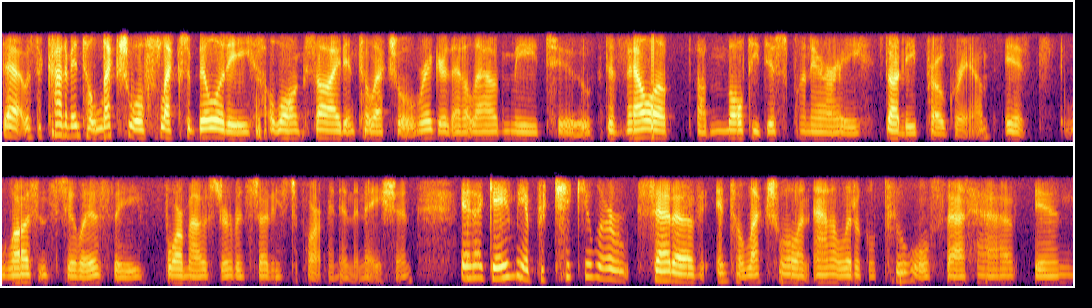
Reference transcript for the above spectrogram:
that was a kind of intellectual flexibility alongside intellectual rigor that allowed me to develop a multidisciplinary study program. It was and still is the foremost urban studies department in the nation. And it gave me a particular set of intellectual and analytical tools that have been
